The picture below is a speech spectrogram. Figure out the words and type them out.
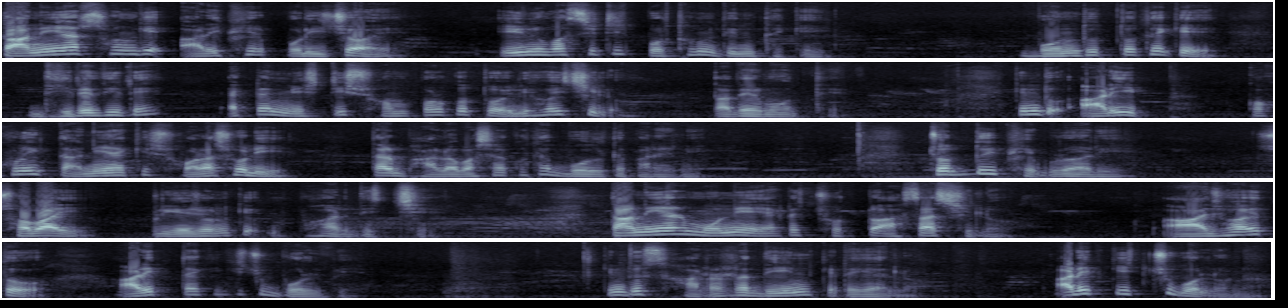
তানিয়ার সঙ্গে আরিফের পরিচয় ইউনিভার্সিটির প্রথম দিন থেকেই। বন্ধুত্ব থেকে ধীরে ধীরে একটা মিষ্টি সম্পর্ক তৈরি হয়েছিল তাদের মধ্যে। কিন্তু আরিফ কখনোই তানিয়াকে সরাসরি তার ভালোবাসার কথা বলতে পারেনি। চোদ্দোই ফেব্রুয়ারি সবাই প্রিয়জনকে উপহার দিচ্ছে। তানিয়ার মনে একটা ছোট্ট আশা ছিল। আজ হয়তো আরিফ তাকে কিছু বলবে। কিন্তু সারাটা দিন কেটে গেল। আরিফ কিচ্ছু বলল না।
